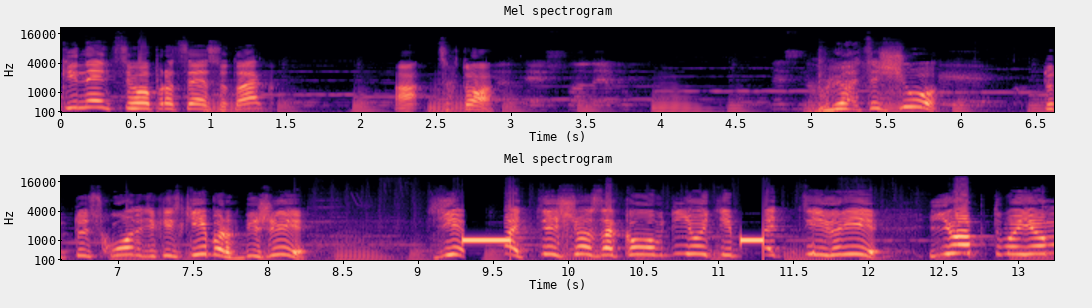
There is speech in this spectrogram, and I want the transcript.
кінець цього процесу, так? А, це хто? Я теж планету. Не знаю. Бля, це що? Тут хтось ходить, якийсь кіборг, біжи! Єбать, ти що за Call of Duty, блядь, в цій грі? Йоп твою м...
